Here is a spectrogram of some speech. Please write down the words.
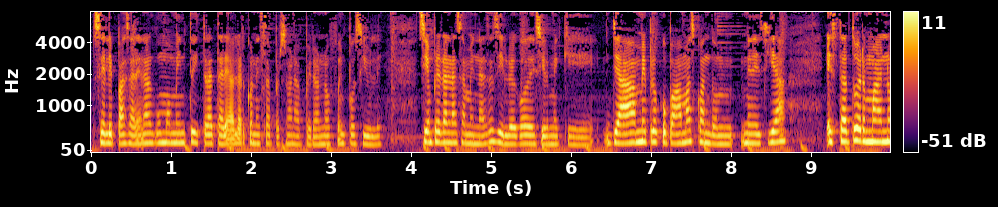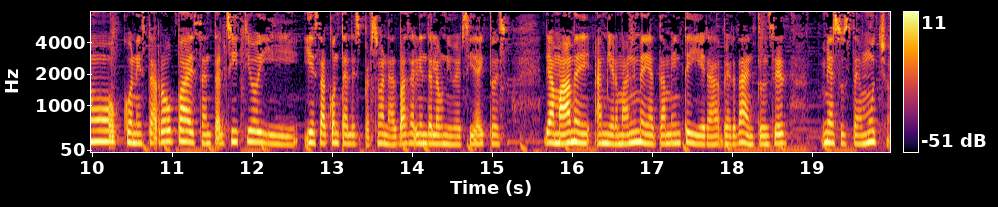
se le pasará en algún momento y trataré de hablar con esta persona, pero no fue imposible. Siempre eran las amenazas y luego decirme que ya me preocupaba más cuando me decía, está tu hermano con esta ropa, está en tal sitio y, y está con tales personas, va saliendo de la universidad y todo eso. Llamaba a mi hermano inmediatamente y era verdad, entonces me asusté mucho.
